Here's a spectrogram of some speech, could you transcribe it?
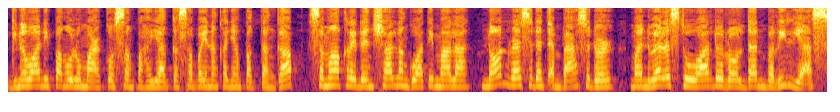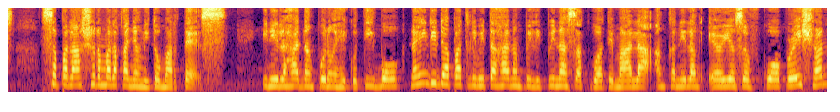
Ginawa ni Pangulong Marcos ang pahayag kasabay ng kanyang pagtanggap sa mga kredensyal ng Guatemala Non-Resident Ambassador Manuel Estuardo Roldan Barillas sa Palasyo ng Malacanang nito Martes. Inilahad ng punong ehekutibo na hindi dapat limitahan ng Pilipinas at Guatemala ang kanilang areas of cooperation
